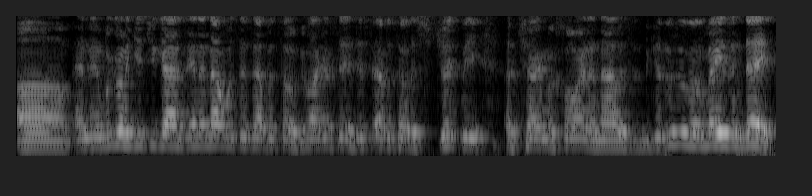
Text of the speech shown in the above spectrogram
Um, and then we're going to get you guys in and out with this episode. Because, like I said, this episode is strictly a Terry McLaurin analysis because this is an amazing day.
